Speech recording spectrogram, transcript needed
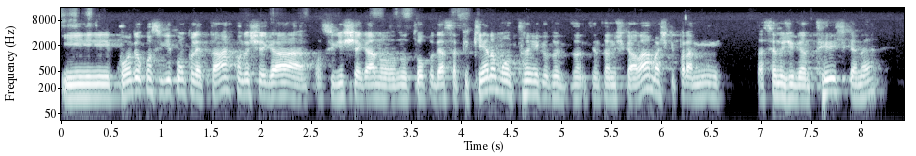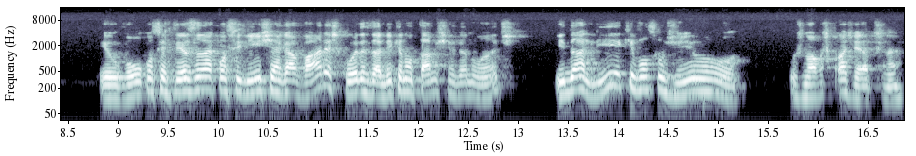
E quando eu conseguir completar, quando eu chegar, conseguir chegar no, no topo dessa pequena montanha que eu estou tentando escalar, mas que para mim está sendo gigantesca, né? Eu vou com certeza conseguir enxergar várias coisas dali que eu não estava enxergando antes, e dali é que vão surgir o, os novos projetos, né?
